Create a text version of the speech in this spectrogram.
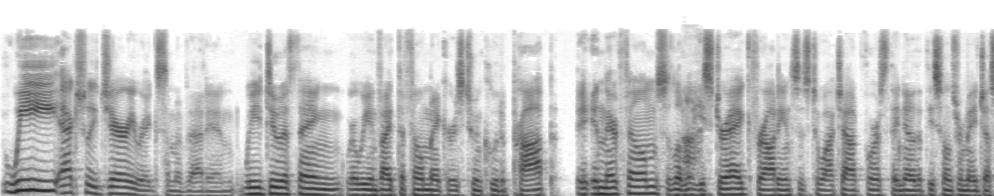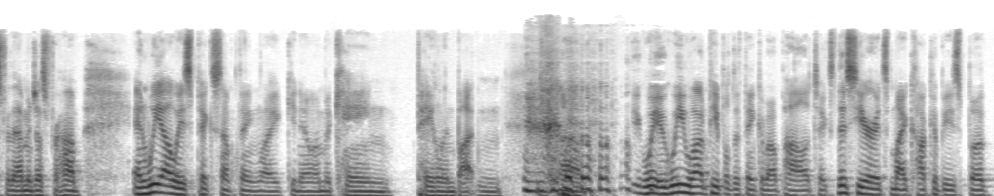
We actually jerry rig some of that in. We do a thing where we invite the filmmakers to include a prop in their films, a little Easter egg for audiences to watch out for, so they know that these films were made just for them and just for Hump. And we always pick something like, you know, a McCain Palin button. Um, we we want people to think about politics. This year, it's Mike Huckabee's book.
